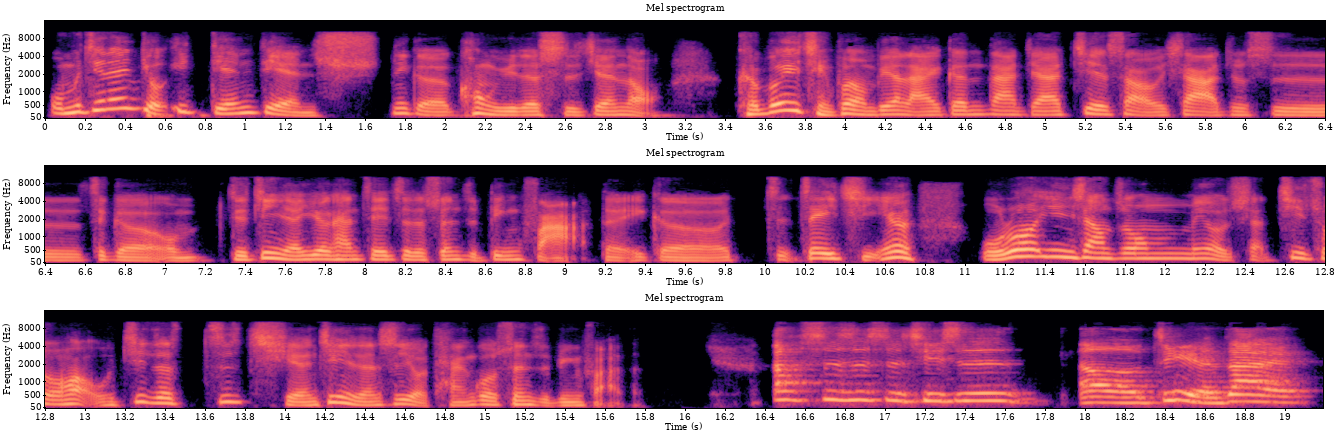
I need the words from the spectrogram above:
我们今天有一点点那个空余的时间哦。可不可以请副总编来跟大家介绍一下，就是这个我们就《经理人月刊》这一次的《孙子兵法》的一个这这一期？因为我若印象中没有想记错的话，我记得之前经理人是有谈过《孙子兵法》的。啊，是是是，其实呃，经理人在。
